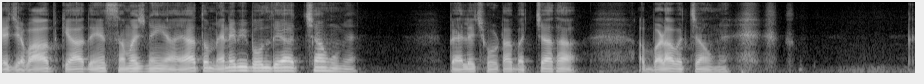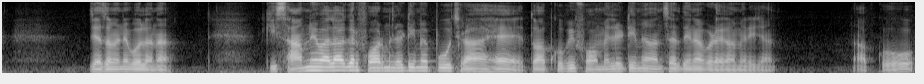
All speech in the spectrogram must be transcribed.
ये जवाब क्या दें, समझ नहीं आया तो मैंने भी बोल दिया अच्छा हूँ मैं। पहले छोटा बच्चा था, अब बड़ा बच्चा हूँ मैं। जैसा मैंने बोला ना कि सामने वाला अगर फॉर्मेलिटी में पूछ रहा है तो आपको भी फॉर्मेलिटी में आंसर देना पड़ेगा मेरी जान। आपको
